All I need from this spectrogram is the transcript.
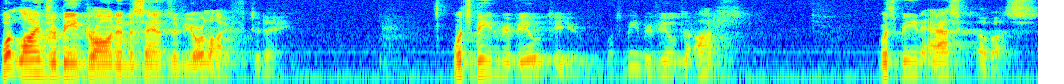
What lines are being drawn in the sands of your life today? What's being revealed to you? What's being revealed to us? What's being asked of us?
